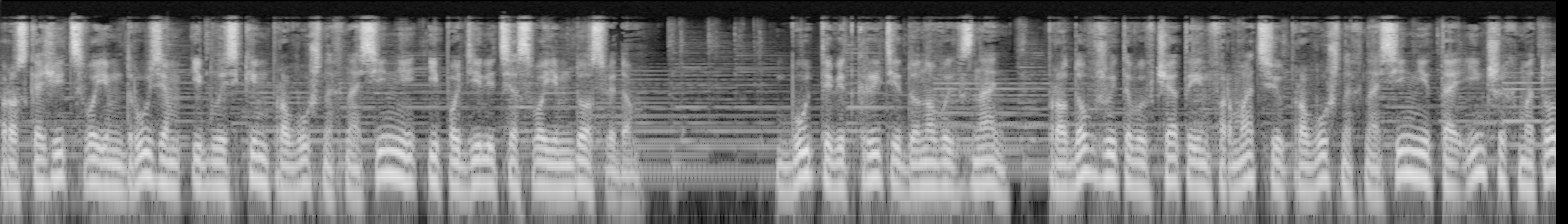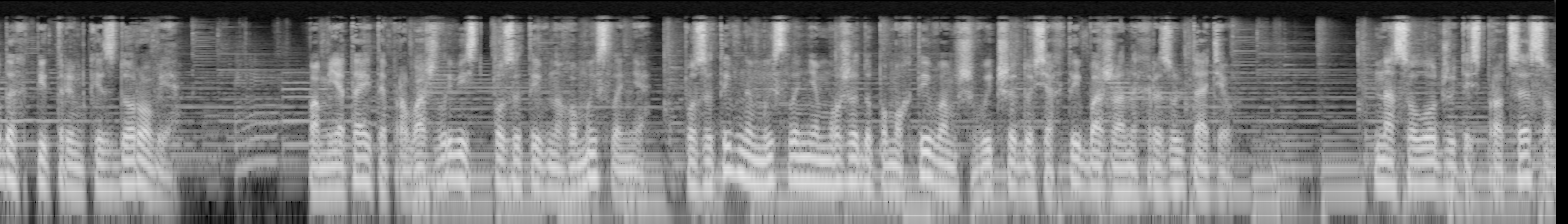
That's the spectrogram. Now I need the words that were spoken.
розкажіть своїм друзям і близьким про вушних насінні і поділіться своїм досвідом. Будьте відкриті до нових знань, продовжуйте вивчати інформацію про вушних насінні та інших методах підтримки здоров'я. Пам'ятайте про важливість позитивного мислення. Позитивне мислення може допомогти вам швидше досягти бажаних результатів. Насолоджуйтесь процесом,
